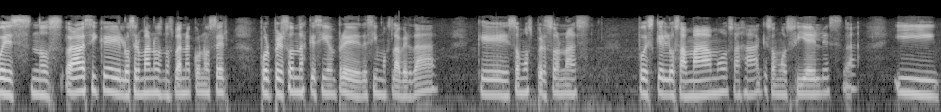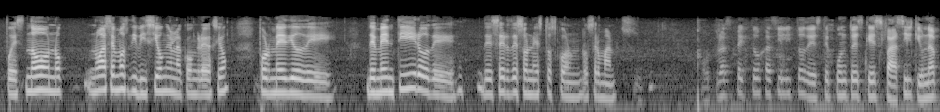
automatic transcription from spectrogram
pues nos, así que los hermanos nos van a conocer por personas que siempre decimos la verdad, que somos personas pues que los amamos, ajá, que somos fieles y pues no no no hacemos división en la congregación por medio de, de mentir o de, de ser deshonestos con los hermanos. Otro aspecto, Jacilito, de este punto es que es fácil que una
